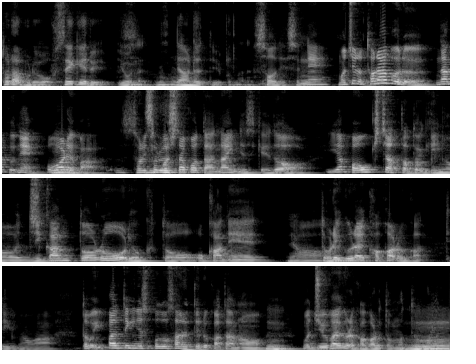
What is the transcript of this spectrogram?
トラブルを防げるような、になるっていうことなんですね。そうですね。もちろんトラブルなくね、終われば、それに越したことはないんですけど、やっぱ起きちゃった時の時間と労力とお金、どれぐらいかかるかっていうのが、多分一般的に想像されてる方の、うん。もう10倍ぐらいかかると思うってもらっ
